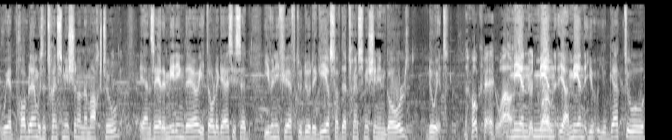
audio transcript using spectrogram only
We had problem with the transmission on the Mark II, and they had a meeting there. He told the guys, he said, even if you have to do the gears of that transmission in gold, do it. Okay, wow. Me and me and yeah, me and you. You get to,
